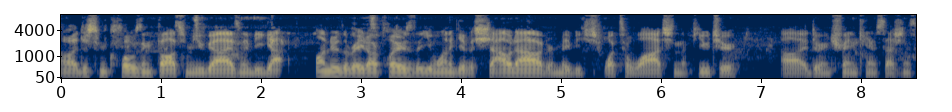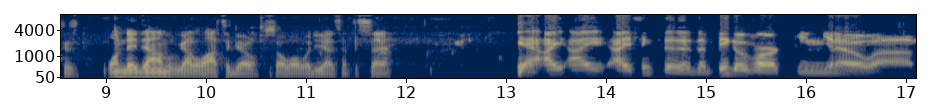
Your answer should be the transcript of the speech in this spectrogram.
Uh, just some closing thoughts from you guys. Maybe you got under the radar players that you want to give a shout out, or maybe just what to watch in the future uh, during training camp sessions. Because one day down, but we got a lot to go. So uh, what do you guys have to say? Yeah, I, I, I think the the big overarching, you know. Um,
